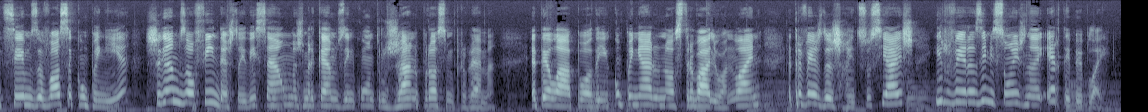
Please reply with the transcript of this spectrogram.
Agradecemos a vossa companhia. Chegamos ao fim desta edição, mas marcamos encontro já no próximo programa. Até lá podem acompanhar o nosso trabalho online através das redes sociais e rever as emissões na RTP Play.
